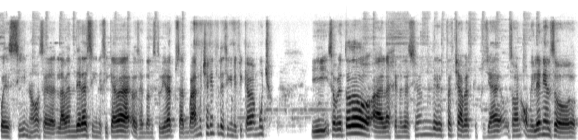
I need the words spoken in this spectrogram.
pues sí, ¿no? O sea, la bandera significaba, o sea, donde estuviera, pues a mucha gente le significaba mucho. Y sobre todo a la generación de estas chavas que pues ya son o millennials o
